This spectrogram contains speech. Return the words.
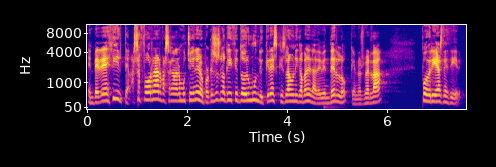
en vez de decir te vas a forrar, vas a ganar mucho dinero, porque eso es lo que dice todo el mundo y crees que es la única manera de venderlo, que no es verdad, podrías decir,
